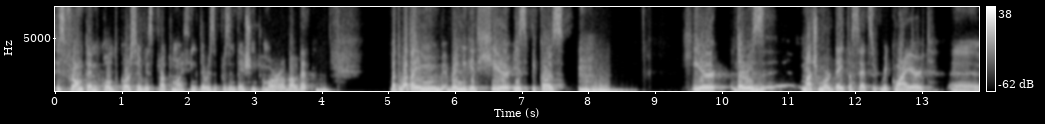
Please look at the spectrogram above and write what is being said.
this front end called Core Service Platform. I think there is a presentation tomorrow about that. But what I'm bringing it here is because here there is much more data sets required uh,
